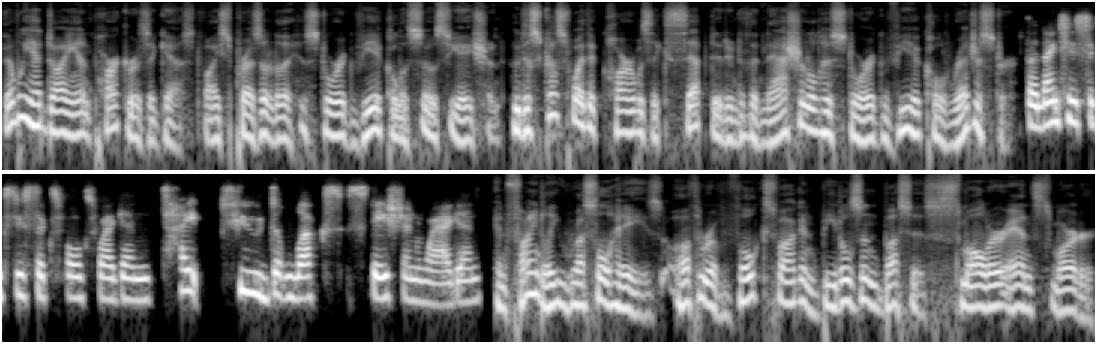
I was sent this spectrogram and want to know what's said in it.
Then we had Diane Parker as a guest, vice president of the Historic Vehicle Association, who discussed why the car was accepted into the National Historic Vehicle Register. The 1966 Volkswagen Type 2 Deluxe station wagon. And finally, Russell Hayes, author of Volkswagen Beetles and Buses, Smaller and Smarter,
